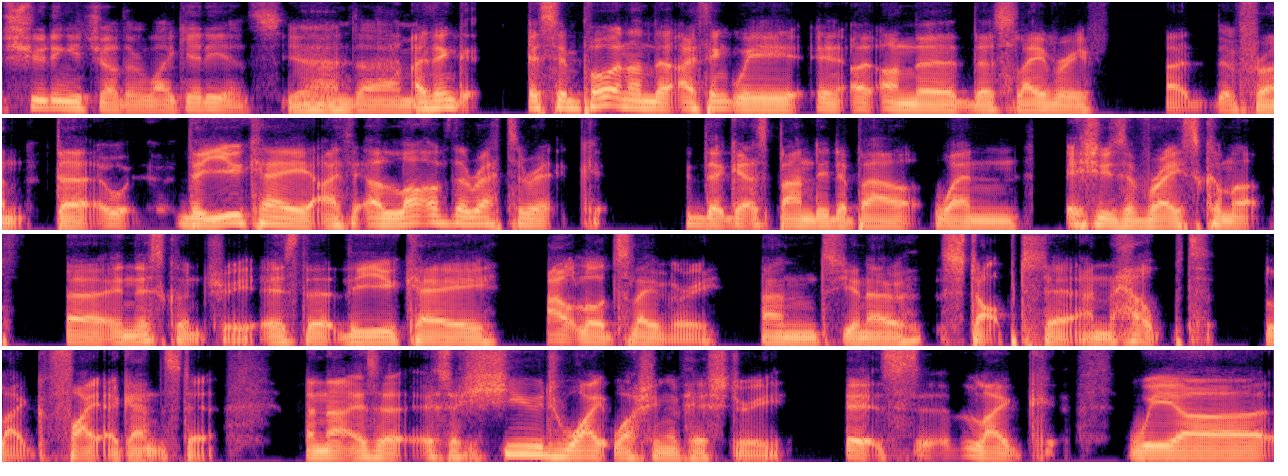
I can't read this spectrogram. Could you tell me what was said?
shooting each other like idiots. Yeah. and um, I think it's important on the. I think we uh, on the the slavery uh, the front. The the UK. I think a lot of the rhetoric that gets bandied about when issues of race come up uh, in this country is that the UK outlawed slavery and you know stopped it and helped like fight against it, and that is a it's a huge whitewashing of history. It's like we are.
